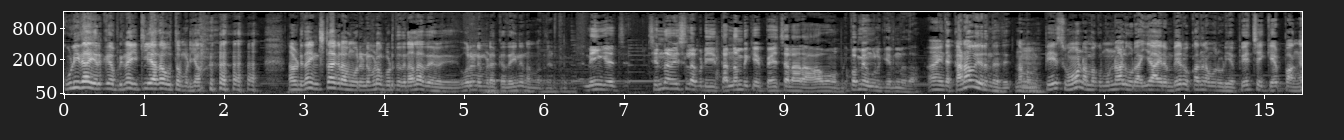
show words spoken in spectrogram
குழிதான் இருக்கு அப்படின்னா இட்லியா தான் ஊத்த முடியும் அப்படிதான் இன்ஸ்டாகிராம் ஒரு நிமிடம் கொடுத்ததுனால அது ஒரு நிமிட கதைன்னு நம்ம அதில் எடுத்துருக்கோம் நீங்க சின்ன வயசுல அப்படி தன்னம்பிக்கை பேச்சாளர் ஆகும் அப்படி. எப்பவுமே உங்களுக்கு இருந்ததா? இந்த கனவு இருந்தது. நம்ம பேசுவோம். நமக்கு முன்னால் ஒரு ஐயாயிரம் பேர் உட்கார்ந்து நம்மளுடைய பேச்சை கேட்பாங்க.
